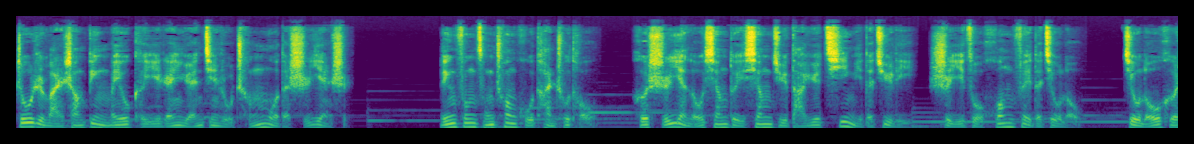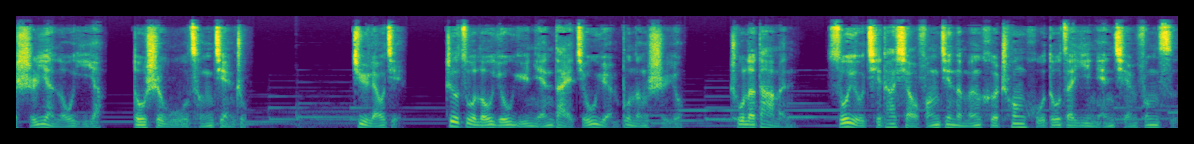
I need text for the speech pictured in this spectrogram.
周日晚上并没有可疑人员进入沉默的实验室。林峰从窗户探出头，和实验楼相对相距大约七米的距离是一座荒废的旧楼，旧楼和实验楼一样，都是五层建筑。据了解，这座楼由于年代久远不能使用，除了大门，所有其他小房间的门和窗户都在一年前封死。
